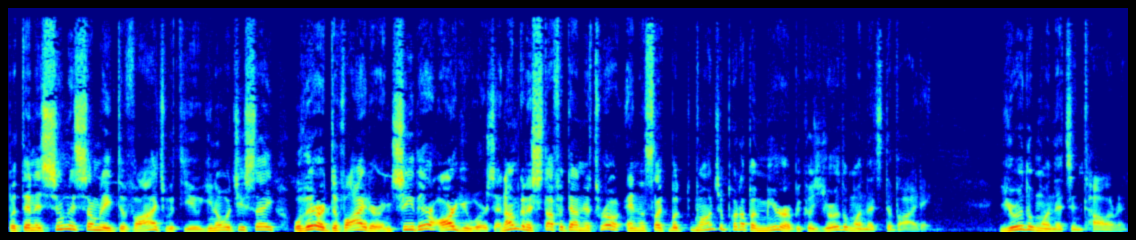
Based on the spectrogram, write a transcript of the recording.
But then as soon as somebody divides with you, you know what you say? Well, they're a divider, and see, they're arguers, and I'm going to stuff it down your throat. And it's like, but why don't you put up a mirror because you're the one that's dividing? You're the one that's intolerant,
